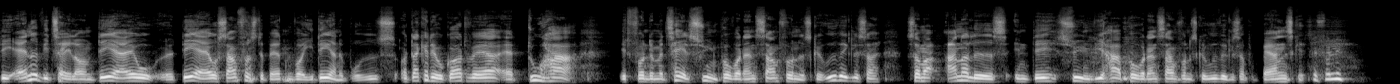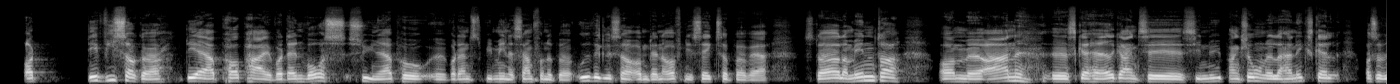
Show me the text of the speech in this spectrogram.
Det andet, vi taler om, det er, jo, det er jo samfundsdebatten, hvor idéerne brydes. Og der kan det jo godt være, at du har et fundamentalt syn på, hvordan samfundet skal udvikle sig, som er anderledes end det syn, vi har på, hvordan samfundet skal udvikle sig på Berlingske. Selvfølgelig. Og det vi så gør, det er at påpege, hvordan vores syn er på, øh, hvordan vi mener, at samfundet bør udvikle sig, om den offentlige sektor bør være større eller mindre, om øh, Arne øh, skal have adgang til sin nye pension, eller han ikke skal, osv.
